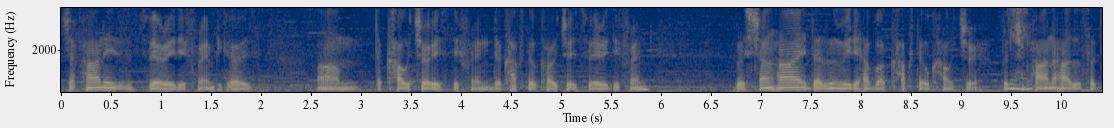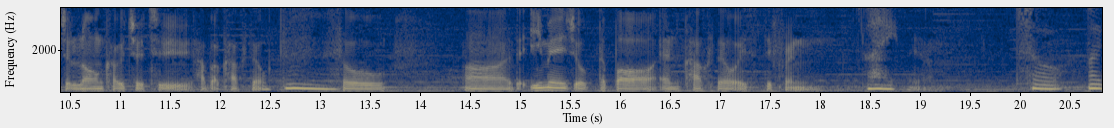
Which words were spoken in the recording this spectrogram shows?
Japan is very different because um, the culture is different. The cocktail culture is very different. Because Shanghai doesn't really have a cocktail culture, but Yeah. Japan has such a long culture to have a cocktail. Mm. So uh, the image of the bar and cocktail is different. Right. Yeah. So uh,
